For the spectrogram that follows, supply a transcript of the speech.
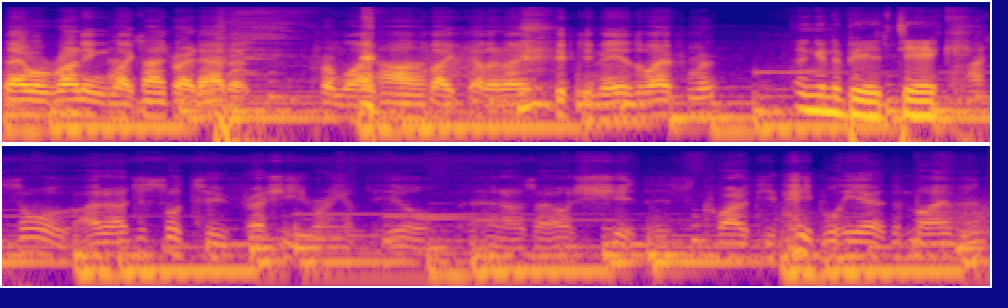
They were running, like, Outside straight at it from, like, Oh. like I don't know, 50 meters away from it. I'm gonna be a dick. I saw. I, I just saw two freshies running up the hill, and I was like, oh shit, there's quite a few people here at the moment.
